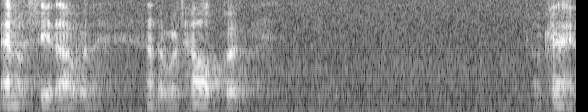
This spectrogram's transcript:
I don't see that would, how that would help, but okay.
